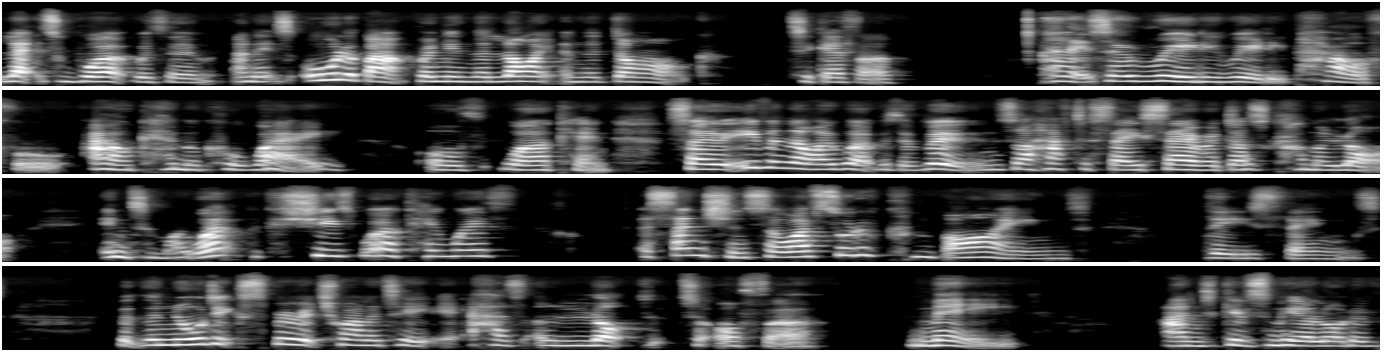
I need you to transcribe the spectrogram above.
Let's work with them. And it's all about bringing the light and the dark together. And it's a really, really powerful alchemical way of working. So even though I work with the runes, I have to say Sarah does come a lot into my work because she's working with ascension. So I've sort of combined these things. But the Nordic spirituality it has a lot to offer me and gives me a lot of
